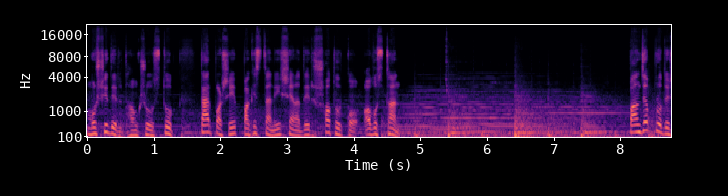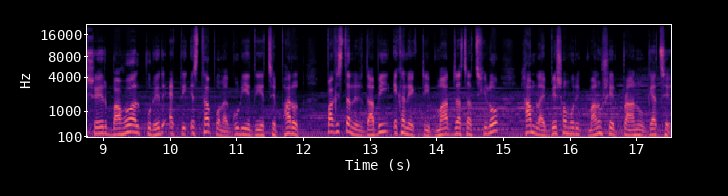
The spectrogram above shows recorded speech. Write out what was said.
মসজিদের ধ্বংসস্তূপ। তার পাশে পাকিস্তানি সেনাদের সতর্ক অবস্থান। পাঞ্জাব প্রদেশের বাহওয়ালপুরের একটি স্থাপনা গুড়িয়ে দিয়েছে ভারত। পাকিস্তানের দাবি, এখানে একটি মাদ্রাসা ছিল, হামলায় বেসামরিক মানুষের প্রাণও গেছে।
